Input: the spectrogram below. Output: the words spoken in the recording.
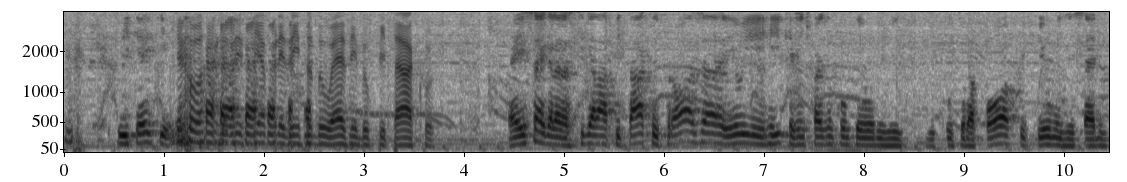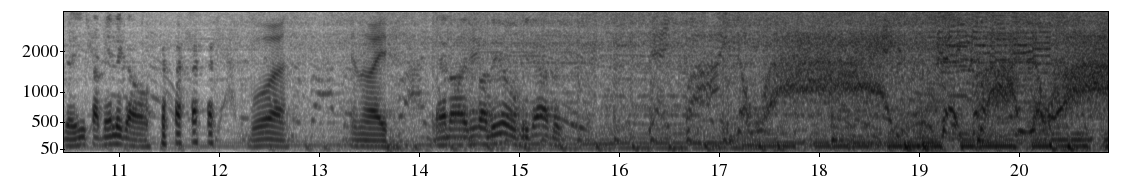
e quem que... Eu agradeci a presença do Wesley do Pitaco. É isso aí, galera. Siga lá Pitaco e Prosa. Eu e Henrique, a gente faz um conteúdo de, de cultura pop, filmes e séries aí. Tá bem legal. Boa. É nóis. É nóis. Valeu. Obrigado. They find a way. They find a way.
